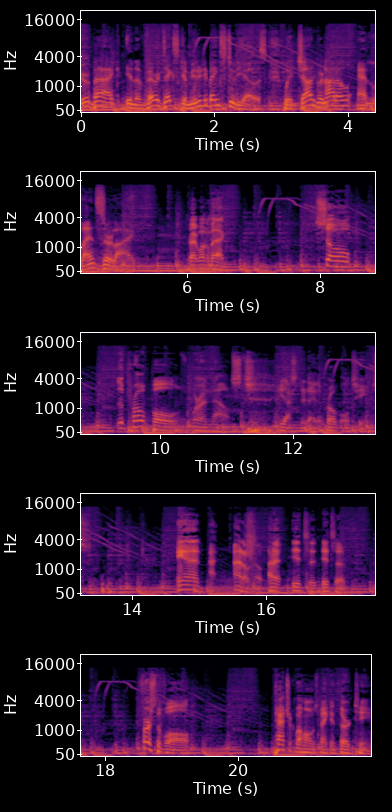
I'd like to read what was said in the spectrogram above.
You're back in the Veritex Community Bank Studios with John Granado and Lance Zierlein. All right, welcome back. So, the Pro Bowls were announced yesterday. The Pro Bowl teams, and I, I don't know. I, it's a, it's a. First of all, Patrick Mahomes making third team,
